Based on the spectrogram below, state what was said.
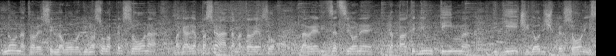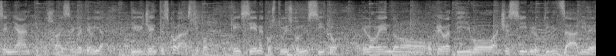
non attraverso il lavoro di una sola persona, magari appassionata, ma attraverso la realizzazione da parte di un team di 10-12 persone, insegnanti, personale di segreteria, dirigente scolastico, che insieme costruiscono il sito e lo rendono operativo, accessibile, utilizzabile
